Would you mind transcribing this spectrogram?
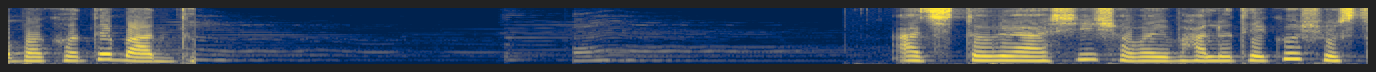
অবাক হতে বাধ্য। আজ তবে আসি সবাই ভালো থেকো সুস্থ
